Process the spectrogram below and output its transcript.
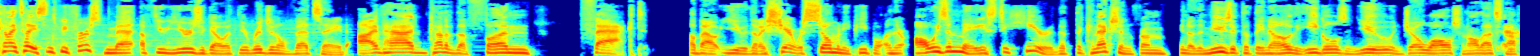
can I tell you, since we first met a few years ago at the original VetsAid, I've had kind of the fun fact about you that I share with so many people. And they're always amazed to hear that the connection from, you know, the music that they know, the Eagles and you and Joe Walsh and all that stuff,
